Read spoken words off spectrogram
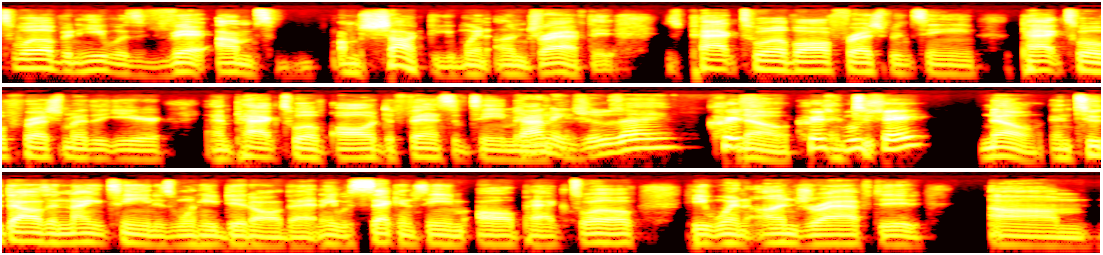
Pac-12 and he was very I'm I'm shocked he went undrafted. He's Pac-12 all freshman team, Pac-12 freshman of the year, and Pac-12 all defensive team. Johnny Juzang. Chris, No, Chris and two- Boucher. No, in 2019 is when he did all that. And he was second team all Pac-12. He went undrafted um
